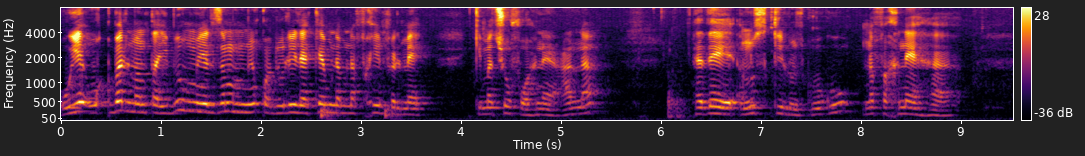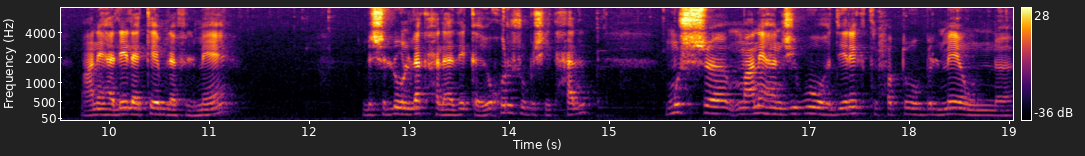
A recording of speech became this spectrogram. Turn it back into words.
وقبل ما نطيبوهم يلزمهم يقعدوا ليلة كاملة منفخين في الماء. كما تشوفوا هنا عنا. هذا نص كيلو زقوقو. نفخناه معناها ليلة كاملة في الماء. باش اللون الأكحل هذاك يخرج وباش يتحل. مش آه، معناها نجيبوه ديريكت نحطوه بالماء ون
